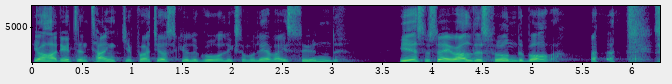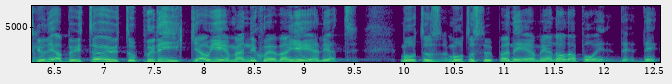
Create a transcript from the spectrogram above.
Jag hade ju inte en tanke på att jag skulle gå liksom och leva i synd. Jesus är ju alldeles för underbar. Skulle jag byta ut och predika och ge människor evangeliet mot att, mot att supa ner mig eller hålla på? Det, det,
